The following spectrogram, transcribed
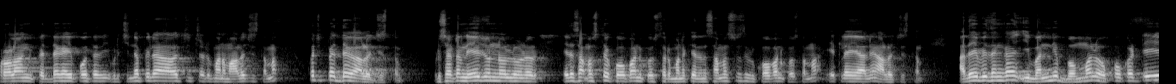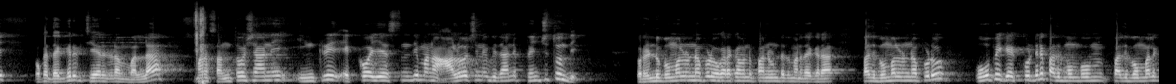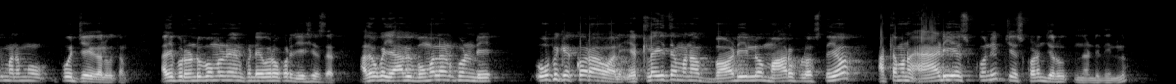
ప్రొలాంగ్ పెద్దగా అయిపోతుంది? ఇప్పుడు చిన్నపిల్లలు ఆలోచించడం మనం ఆలోచిస్తామా? కొంచెం పెద్దగా ఆలోచిస్తాం. ఇప్పుడు సటన్ ఏజ్ ఉన్న వాళ్ళు ఉన్నారు. ఏదో సమస్య కోపానికి వస్తారు. మనకి ఏదైనా సమస్య వస్తే ఇప్పుడు కోపానికి వస్తామా? ఎట్లా వేయాలని ఆలోచిస్తాం. అదేవిధంగా ఇవన్నీ బొమ్మలు ఒక్కొక్కటి ఒక దగ్గరికి చేరడం వల్ల మన సంతోషాన్ని ఇంక్రీజ్ ఎక్కువ చేస్తుంది. మన ఆలోచన విధాన్ని పెంచుతుంది. రెండు బొమ్మలు ఉన్నప్పుడు ఒక రకమైన పని ఉంటుంది మన దగ్గర. పది బొమ్మలు ఉన్నప్పుడు ఓపిక ఎక్కువ ఉంటేనే పది బొమ్మ పది బొమ్మలకి మనము పూజ చేయగలుగుతాం. అది ఇప్పుడు రెండు బొమ్మలు అనుకుంటే ఎవరో ఒకరు చేసేస్తారు అది ఒక యాభై బొమ్మలు అనుకోండి ఓపిక ఎక్కువ రావాలి. ఎట్లయితే మన బాడీలో మార్పులు వస్తాయో అట్లా మనం యాడ్ చేసుకొని చేసుకోవడం జరుగుతుందండి దీనిలో.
